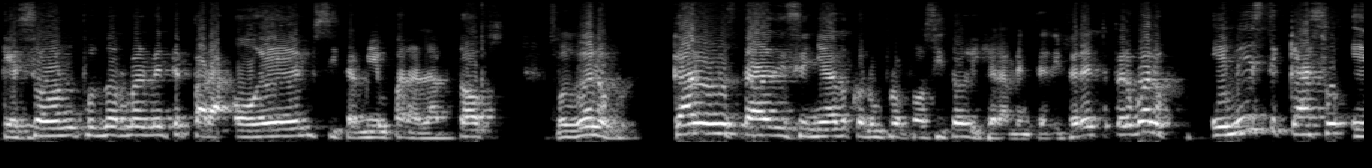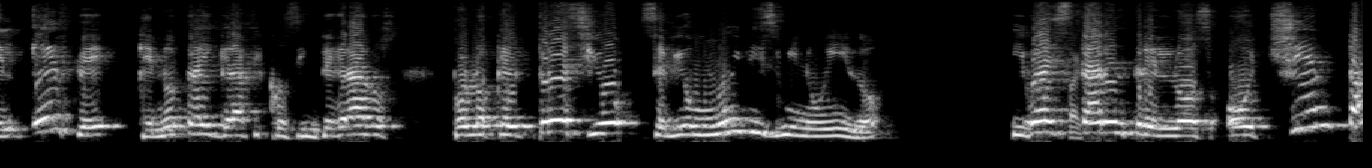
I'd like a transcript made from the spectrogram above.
que son pues normalmente para OEMs y también para laptops. Pues bueno, cada uno está diseñado con un propósito ligeramente diferente. Pero bueno, en este caso, el F, que no trae gráficos integrados, por lo que el precio se vio muy disminuido y va a estar entre los 80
